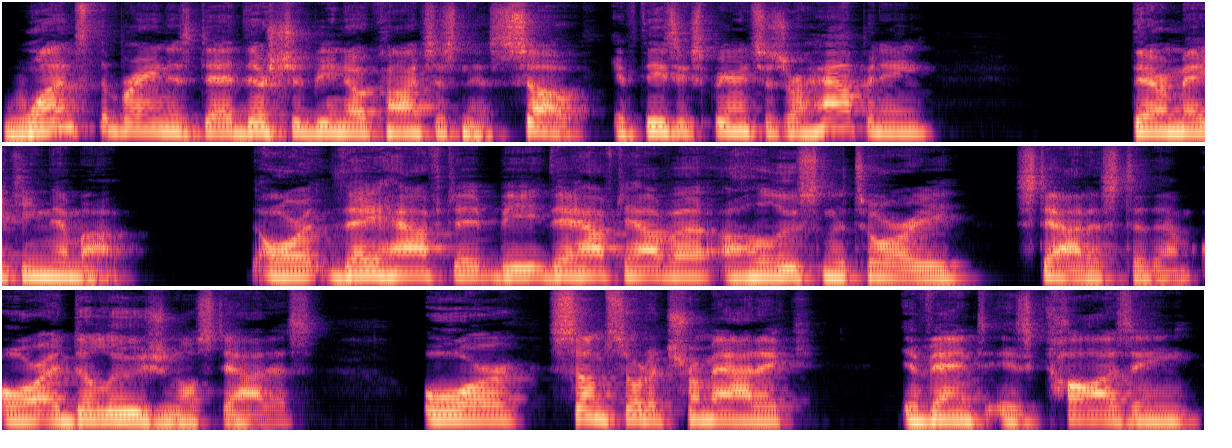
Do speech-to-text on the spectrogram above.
once the brain is dead, there should be no consciousness. So, if these experiences are happening, they're making them up or they have to be they have to have a, a hallucinatory status to them or a delusional status or some sort of traumatic event is causing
